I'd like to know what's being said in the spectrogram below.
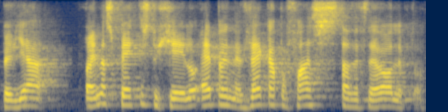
Παιδιά, ο ένας παίκτης του Halo έπαιρνε 10 αποφάσεις στα δευτερόλεπτο.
